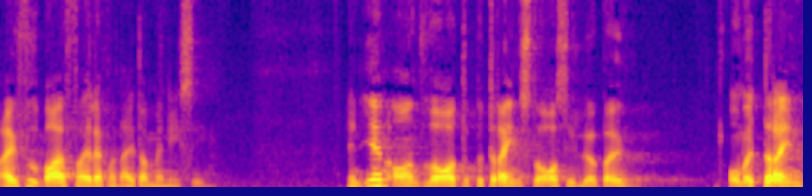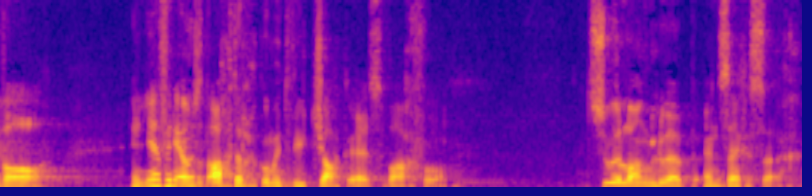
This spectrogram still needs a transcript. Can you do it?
hy voel baie veilig want hy het ammunisie. En een aand laat op 'n treinstasie loop hy om 'n trein waar en een van die ouens wat agtergekom het wie Chuck is, wag vir hom. So lank loop in sy gesig.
